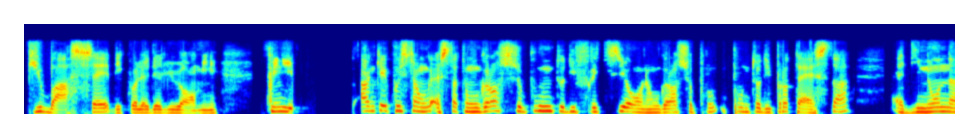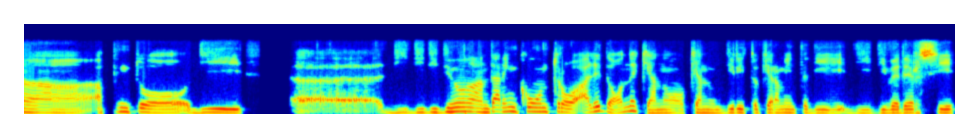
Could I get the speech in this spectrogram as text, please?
più basse di quelle degli uomini. Quindi anche questo è, stato un grosso punto di frizione, un grosso pr- punto di protesta, eh, di non uh, appunto di Uh, di, di, di, non andare incontro alle donne che hanno, che hanno il diritto chiaramente di, di vedersi,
